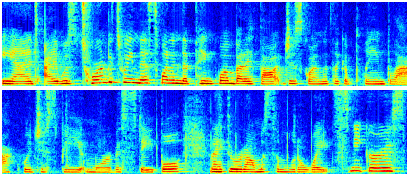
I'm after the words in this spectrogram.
And I was torn between this one and the pink one, but I thought just going with like a plain black would just be more of a staple. And I threw it on with some little white sneakers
